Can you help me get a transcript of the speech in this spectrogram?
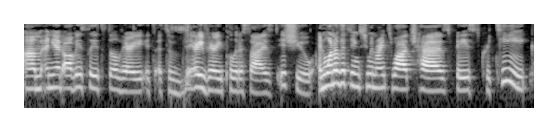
Um, and yet, obviously, it's still very, it's, it's a very, very politicized issue. And one of the things Human Rights Watch has faced critique,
